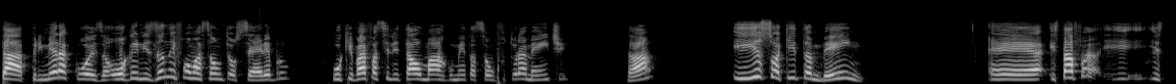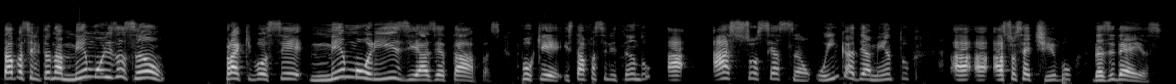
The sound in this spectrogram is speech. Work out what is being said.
tá, primeira coisa, organizando a informação no teu cérebro, o que vai facilitar uma argumentação futuramente, tá? E isso aqui também é, está, está facilitando a memorização, para que você memorize as etapas, porque está facilitando a associação, o encadeamento a, a, associativo das ideias.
